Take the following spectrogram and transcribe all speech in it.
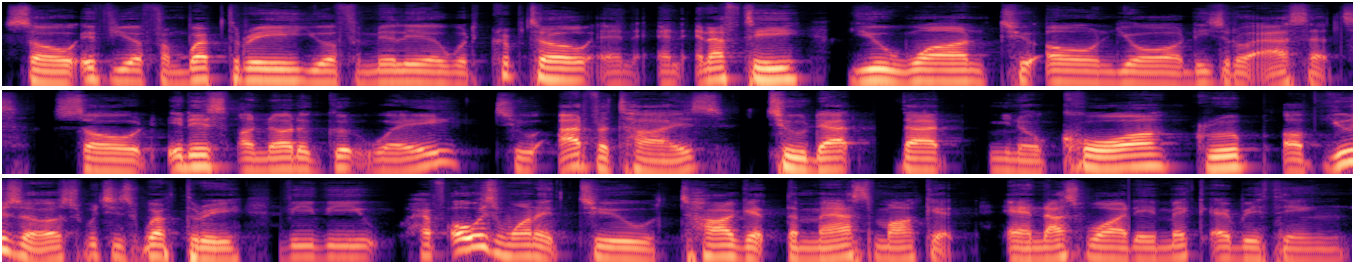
So if you're from Web3, you are familiar with crypto and, and NFT, you want to own your digital assets. So it is another good way to advertise to that that you know core group of users, which is Web3. VeVe have always wanted to target the mass market and that's why they make everything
